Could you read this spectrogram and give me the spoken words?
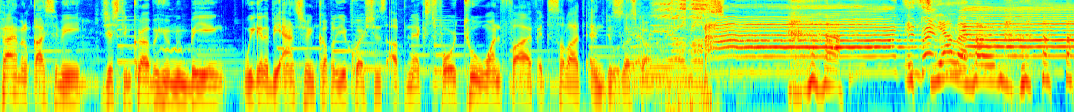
Fahim Al Qasimi, just incredible human being. We're going to be answering a couple of your questions up next. 4215 Salat and Do. Let's go. It's Yalla Home.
